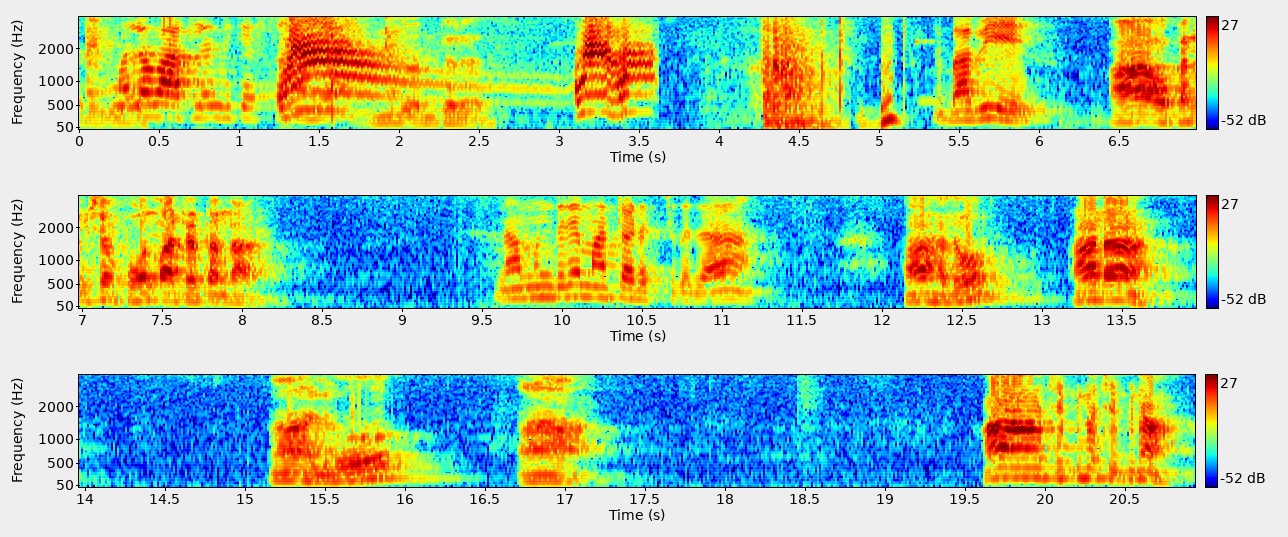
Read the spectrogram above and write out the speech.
అడిగి మళ్ళా వాకిలు ఎందుకు వేస్తాను ఉండు అంతేలేదు బాబీ. ఆ, ఒక్క నిమిషం ఫోన్ మాట్లాడుతున్నా నా ముందరే మాట్లాడొచ్చు కదా. ఆ, హలో? ఆ, నా. ఆ, హలో? ఆ. ఆ, చెప్పినా చెప్పినా.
